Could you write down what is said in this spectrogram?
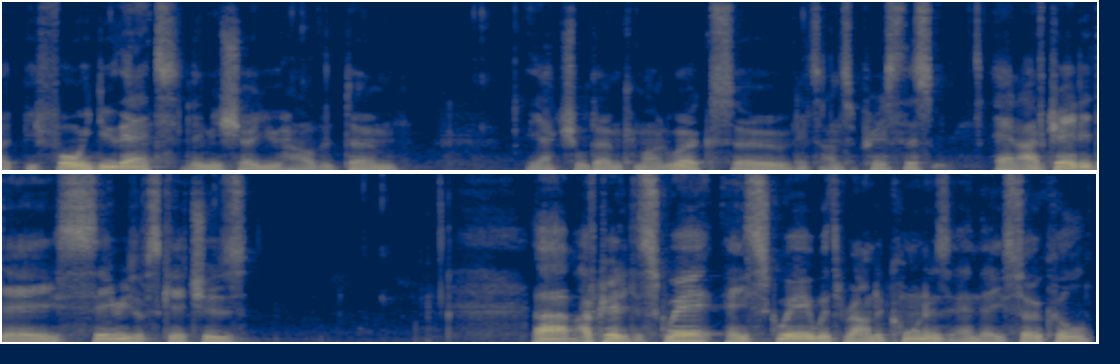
But before we do that, let me show you how the dome, the actual dome command works. So let's unsuppress this. And I've created a series of sketches um, I've created a square, a square with rounded corners and a circle,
